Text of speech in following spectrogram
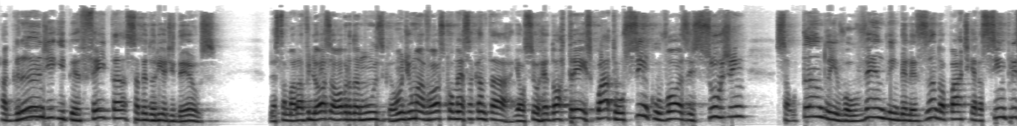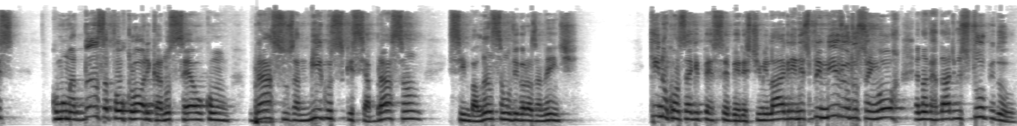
a grande e perfeita sabedoria de Deus. Nesta maravilhosa obra da música, onde uma voz começa a cantar e ao seu redor três, quatro ou cinco vozes surgem, saltando, envolvendo, embelezando a parte que era simples, como uma dança folclórica no céu, com braços amigos que se abraçam e se embalançam vigorosamente. Quem não consegue perceber este milagre inexprimível do Senhor é, na verdade, um estúpido.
